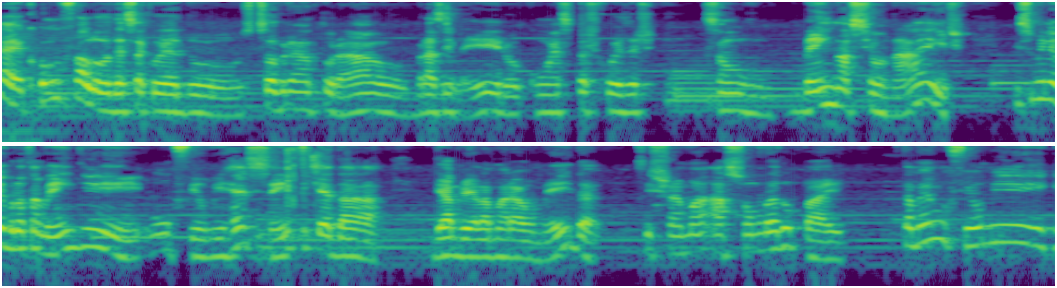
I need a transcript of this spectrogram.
É, como falou dessa coisa do sobrenatural brasileiro, com essas coisas que são bem nacionais, isso me lembrou também de um filme recente que é da Gabriela Amaral Almeida, se chama A Sombra do Pai. Também é um filme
